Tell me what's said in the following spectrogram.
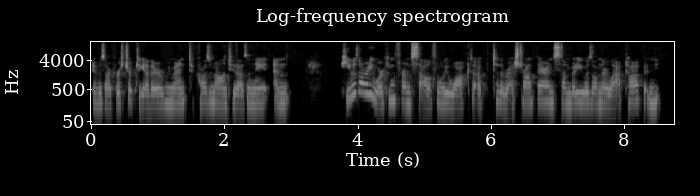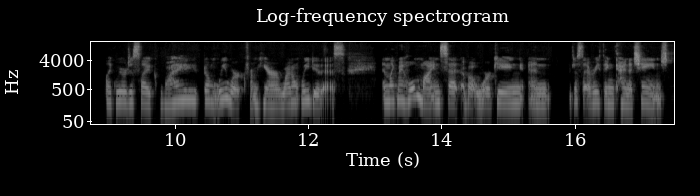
It was our first trip together. We went to Cozumel in 2008. And he was already working for himself and we walked up to the restaurant there and somebody was on their laptop and like we were just like why don't we work from here why don't we do this and like my whole mindset about working and just everything kind of changed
